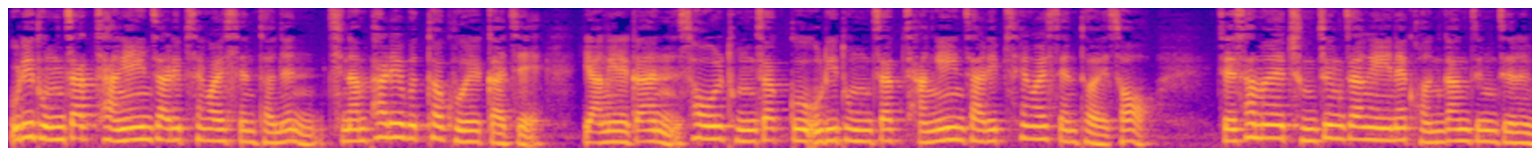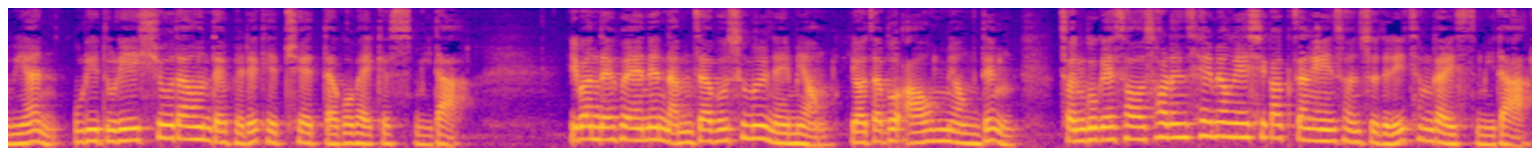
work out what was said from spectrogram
우리 동작 장애인 자립생활센터는 지난 8일부터 9일까지 양일간 서울 동작구 우리 동작 장애인 자립생활센터에서 제3회 중증장애인의 건강 증진을 위한 우리둘이 쇼다운 대회를 개최했다고 밝혔습니다. 이번 대회에는 남자부 24명, 여자부 9명 등 전국에서 33명의 시각장애인 선수들이 참가했습니다.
